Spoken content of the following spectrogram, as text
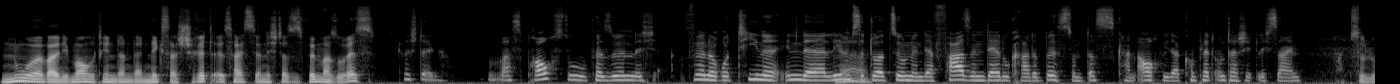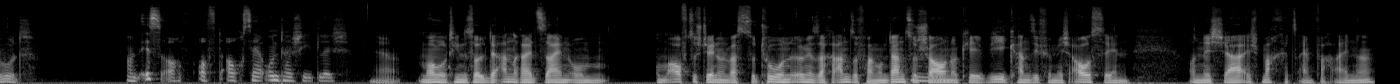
nur weil die Morgenroutine dann dein nächster Schritt ist, heißt ja nicht, dass es immer so ist. Richtig. Was brauchst du persönlich für eine Routine in der Lebenssituation, ja. in der Phase, in der du gerade bist? Und das kann auch wieder komplett unterschiedlich sein. Absolut. Und ist auch oft auch sehr unterschiedlich. Ja, Morgenroutine sollte der Anreiz sein, um, um aufzustehen und was zu tun, irgendeine Sache anzufangen, um dann zu mhm. schauen, okay, wie kann sie für mich aussehen? Und nicht, ja, ich mache jetzt einfach eine,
